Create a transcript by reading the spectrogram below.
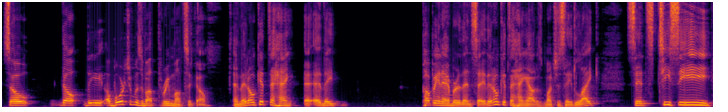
So the the abortion was about three months ago, and they don't get to hang. And they Puppy and Amber then say they don't get to hang out as much as they'd like since TC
